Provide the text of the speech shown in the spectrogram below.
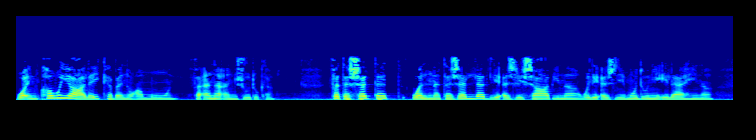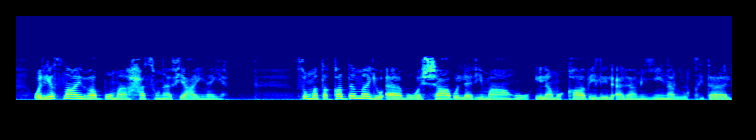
وإن قوي عليك بنو عمون فأنا أنجدك. فتشدد ولنتجلد لأجل شعبنا ولأجل مدن إلهنا وليصنع الرب ما حسن في عينيه. ثم تقدم يؤاب والشعب الذي معه إلى مقابل الأراميين للقتال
